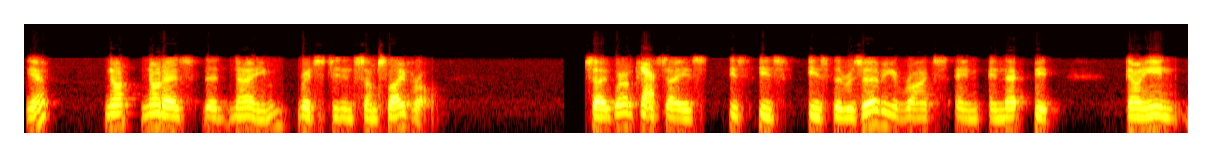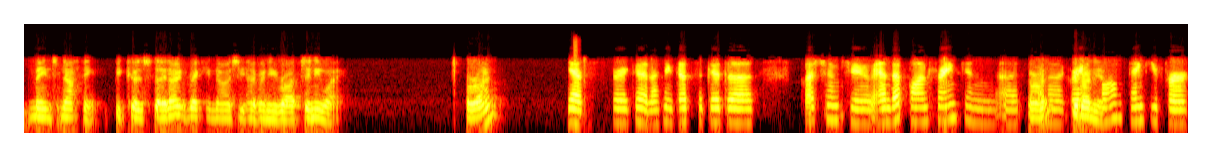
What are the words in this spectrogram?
Yeah not not as the name registered in some slave roll. So what I'm trying to say is is is is the reserving of rights and, and that bit going in means nothing because they don't recognise you have any rights anyway. All right? Yes, very good. I think that's a good uh, question to end up on, Frank, and uh, right. a great call. Thank you for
